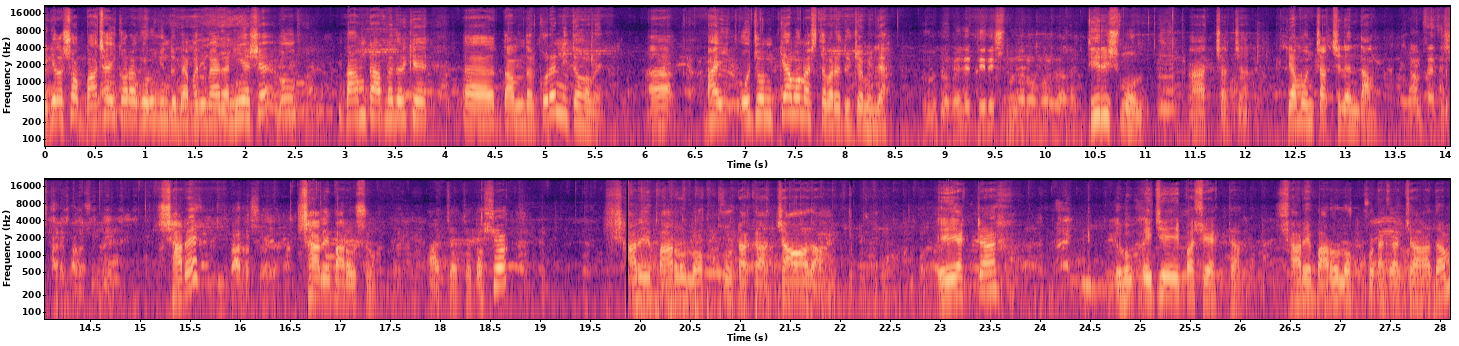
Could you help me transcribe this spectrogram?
এগুলো সব বাছাই করা গরু কিন্তু ব্যাপারী ভাইরা নিয়ে এসে এবং দামটা আপনাদেরকে দাম দর করে নিতে হবে। ভাই ওজন কেমন আসতে পারে দুইটা মিলে? দুটো মিলে তিরিশ পনেরো উপর যাবে। তিরিশ মন? আচ্ছা আচ্ছা। কেমন চাচ্ছিলেন দাম? দাম চাইছে সাড়ে বারোশো। সাড়ে? বারোশো। সাড়ে বারোশো। আচ্ছা আচ্ছা। দর্শক সাড়ে বারো লক্ষ টাকা চাওয়া দাম। এই একটা এবং এই যে এই পাশে একটা। সাড়ে বারো লক্ষ টাকা চাওয়া দাম।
